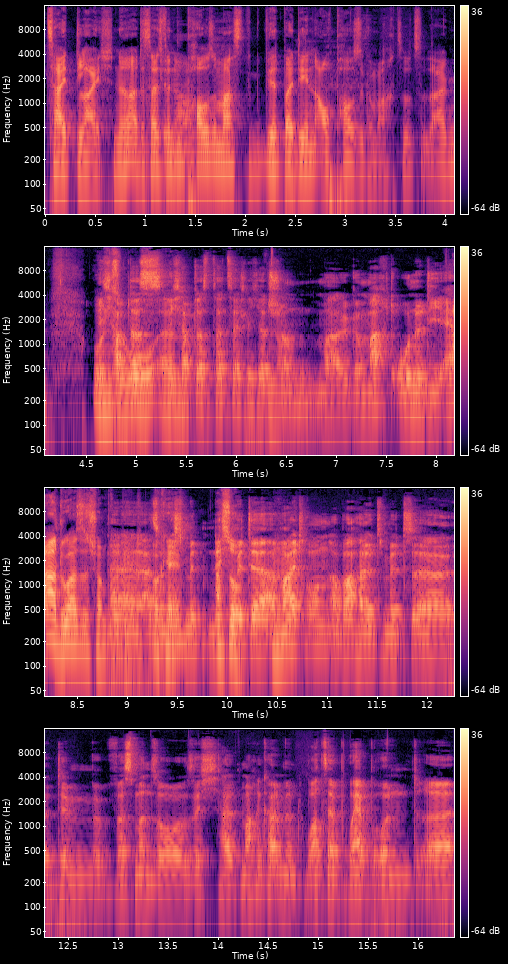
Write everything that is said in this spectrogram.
zeitgleich. Ne? Das heißt, wenn Genau. du Pause machst, wird bei denen auch Pause gemacht, sozusagen. Und ich habe so, das, ähm, ich hab das tatsächlich jetzt genau. schon mal gemacht, ohne die App. Ah, du hast es schon probiert. nein, also okay. nicht, mit, nicht so. mit der Mhm. Erweiterung, aber halt mit äh, dem, was man so sich halt machen kann, mit WhatsApp Web und, äh,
